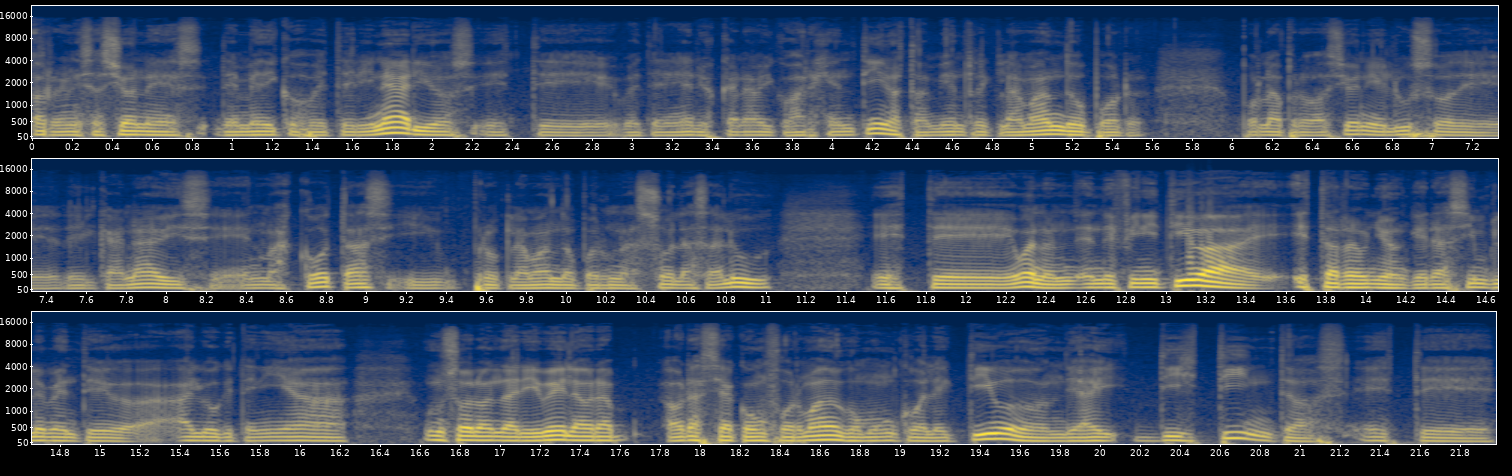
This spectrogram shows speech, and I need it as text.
organizaciones de médicos veterinarios, este, veterinarios canábicos argentinos, también reclamando por, por la aprobación y el uso del cannabis en mascotas y proclamando por una sola salud. Este, bueno, en, definitiva, esta reunión, que era simplemente algo que tenía un solo andarivel, ahora, ahora se ha conformado como un colectivo donde hay distintos este,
